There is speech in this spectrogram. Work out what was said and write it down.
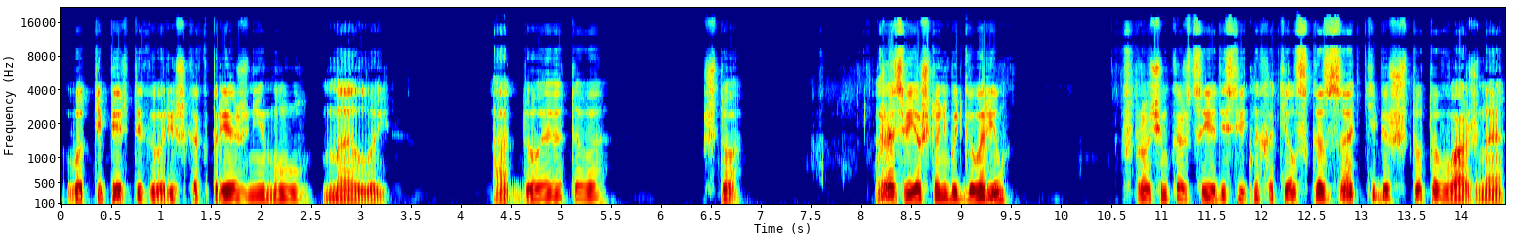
Вот теперь ты говоришь, как прежний мул Меллой. А до этого... Что? Разве я что-нибудь говорил? Впрочем, кажется, я действительно хотел сказать тебе что-то важное.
